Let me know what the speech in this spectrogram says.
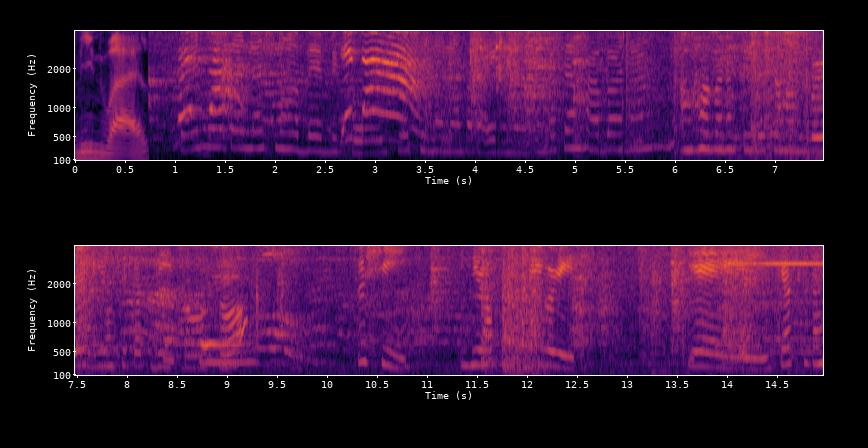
Meanwhile, Kain mo tayo lunch mga bebe ko. Sushi na lang kakainin natin. Kasi ang haba ng... Ang haba ng pila sa Hamburg. Yung sikat dito. So, sushi. Hero favorite. Yay! Gets kita.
